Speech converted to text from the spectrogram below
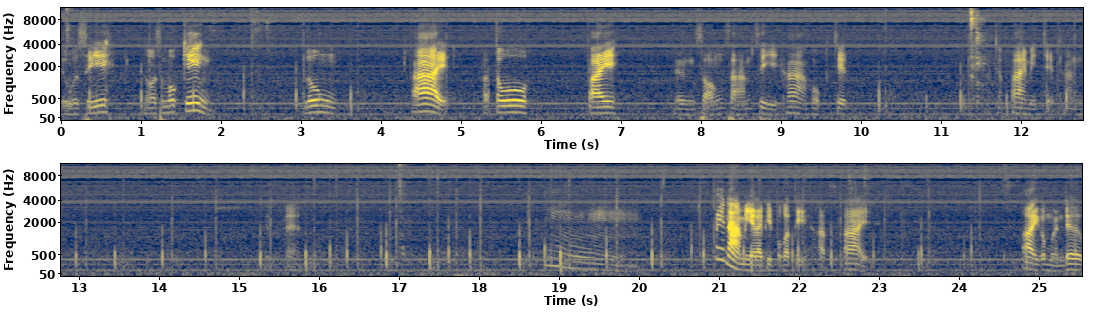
ดูซิ no smoking ลุง ป้าย ประตู ไฟหนึ่งสองสามสี่ห้าหกเจ็ดจะป้ายมีเจ็ดอันเจ็ดแปดไม่น่ามีอะไรผิดปกตินะครับ ป้าย ป้ายก็เหมือนเดิม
